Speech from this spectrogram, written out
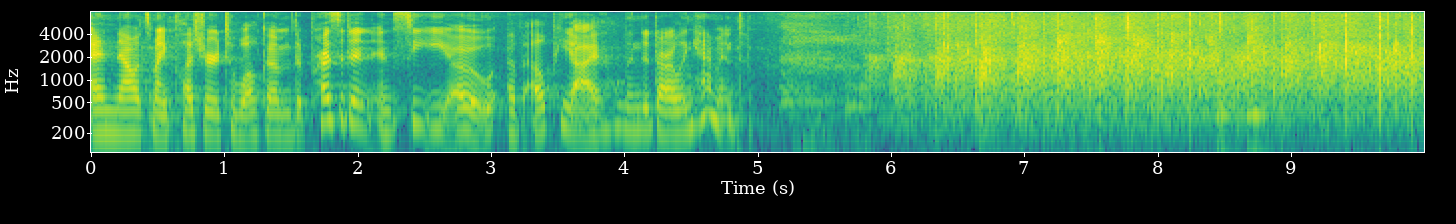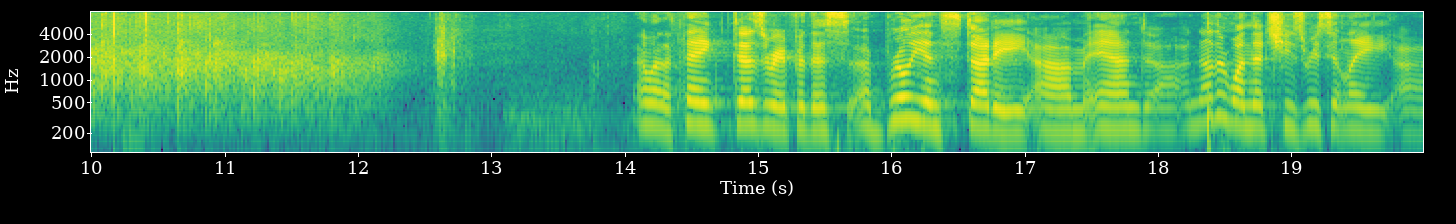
And now it's my pleasure to welcome the president and CEO of LPI, Linda Darling Hammond. I want to thank Desiree for this uh, brilliant study um, and uh, another one that she's recently uh,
